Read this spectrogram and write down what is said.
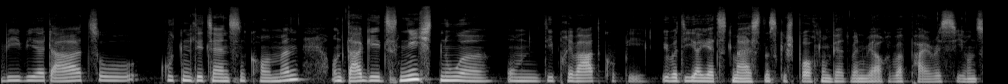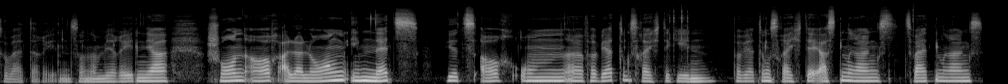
wie wir da zu guten Lizenzen kommen. Und da geht es nicht nur um die Privatkopie, über die ja jetzt meistens gesprochen wird, wenn wir auch über Piracy und so weiter reden, sondern wir reden ja schon auch all along im Netz wird es auch um äh, Verwertungsrechte gehen. Verwertungsrechte ersten Rangs, zweiten Rangs.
